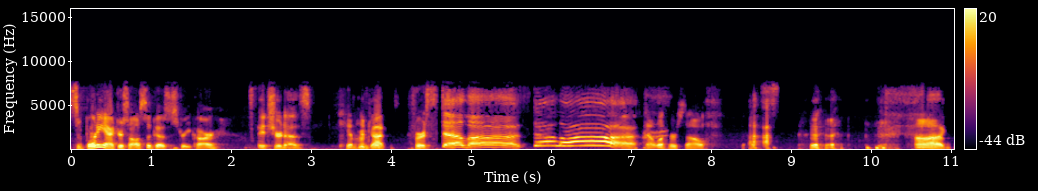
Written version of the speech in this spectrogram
supporting actress also goes to Streetcar. It sure does. Kim Hunter, got for Stella, Stella. Stella herself. Uh, um,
